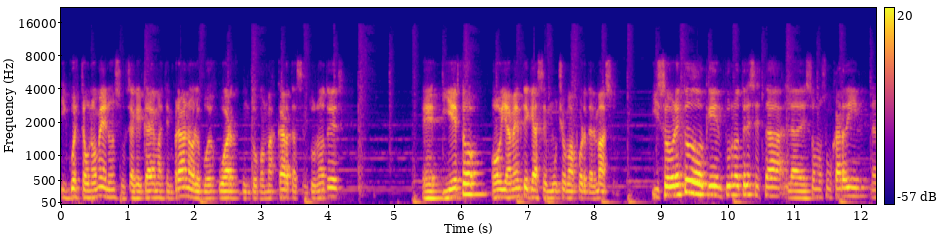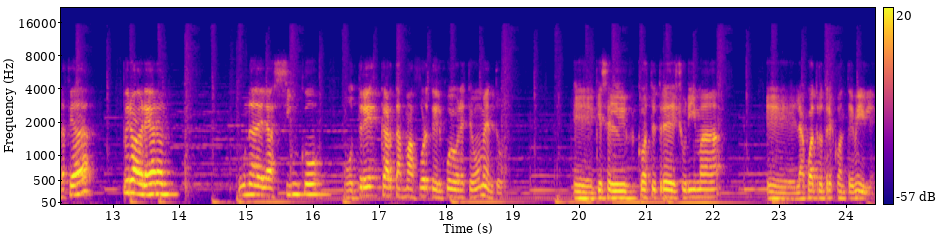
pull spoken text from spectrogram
y cuesta uno menos, o sea que cae más temprano, lo podés jugar junto con más cartas en turno 3. Eh, y esto obviamente que hace mucho más fuerte el mazo. Y sobre todo que en turno 3 está la de Somos un Jardín nerfeada, pero agregaron una de las 5 o 3 cartas más fuertes del juego en este momento. Eh, que es el coste 3 de Yurima, eh, la 4-3 con Temible.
